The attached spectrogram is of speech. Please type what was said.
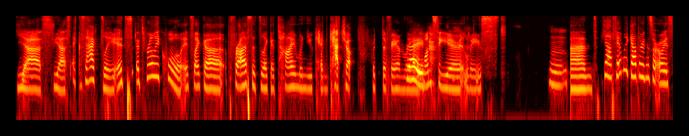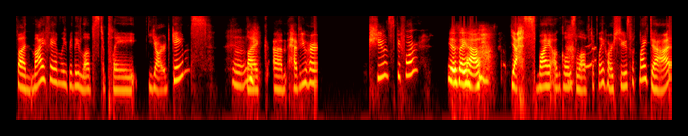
Yes, yes, exactly. It's it's really cool. It's like a for us, it's like a time when you can catch up with the family Right. once a year at least. Hmm. And yeah, family gatherings are always fun. My family really loves to play yard games. Hmm. Like, um, have you heard horseshoes before? Yes, I have. Yes, my uncles love to play horseshoes with my dad.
